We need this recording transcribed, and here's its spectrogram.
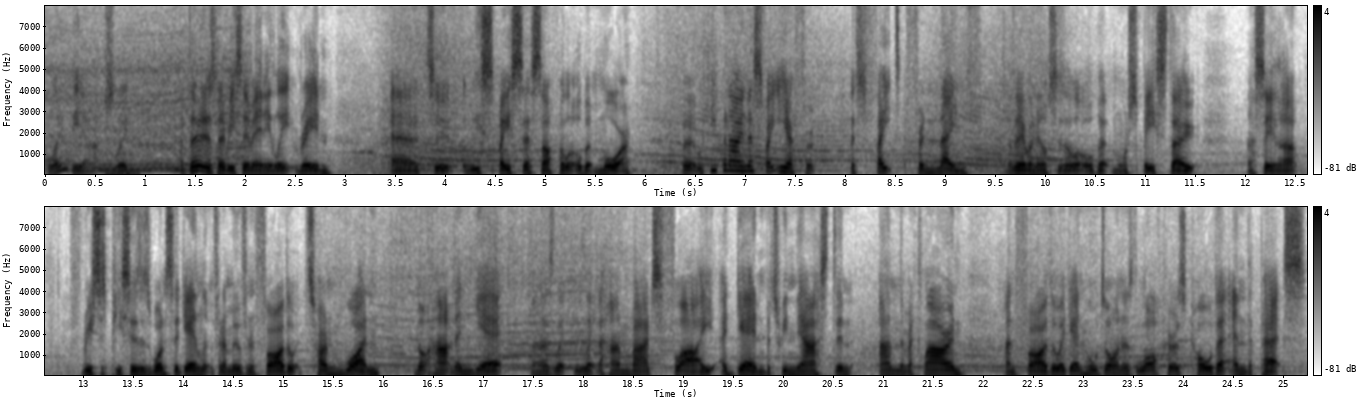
cloudy actually. I doubt there's going to be so many late rain uh, to at least spice this up a little bit more. But we'll keep an eye on this fight here for this fight for ninth, as everyone else is a little bit more spaced out. I say that. Reese's Pieces is once again looking for a moving Fardo at turn one. Not happening yet, as we let the handbags fly again between the Aston and the McLaren. And Fardo again holds on as Locker has called it in the pits.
